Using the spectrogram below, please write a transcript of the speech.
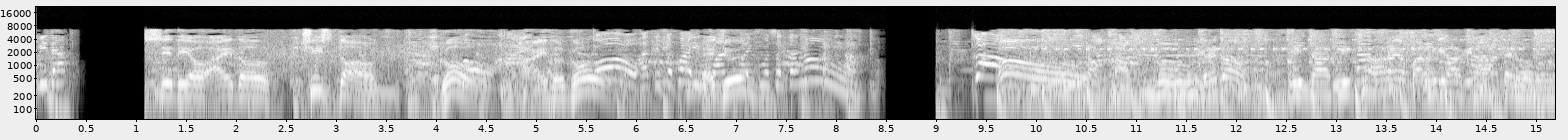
Nabida. CDO Idol Cheese Dog. Go! Idol, go! Go! At ito pa, yung Eh, Jude. 1-5 mo sa tanong. Go! Oh! Sige rito. Tayo, parang kita-kita natin.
